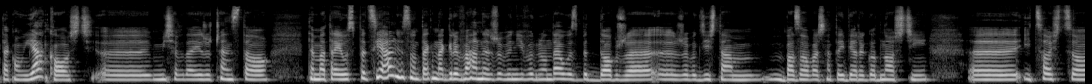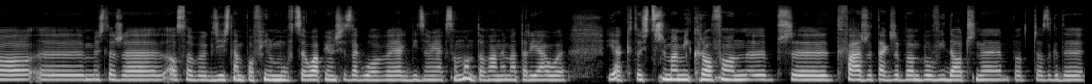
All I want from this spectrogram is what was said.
taką jakość. Y, mi się wydaje, że często te materiały specjalnie są tak nagrywane, żeby nie wyglądały zbyt dobrze, y, żeby gdzieś tam bazować na tej wiarygodności. Y, I coś, co myślę, że osoby gdzieś tam po filmówce łapią się za głowę, jak widzą, jak są montowane materiały, jak ktoś trzyma mikrofon przy twarzy, tak żeby on był widoczny, podczas gdy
